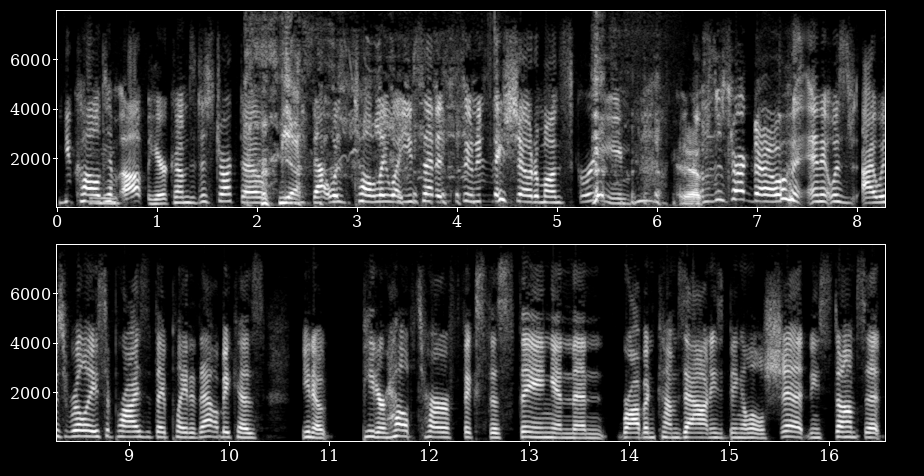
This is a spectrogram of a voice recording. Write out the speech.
you called him up. Here comes Destructo. Yeah. That was totally what you said as soon as they showed him on screen. Here Yes. comes Destructo, and it was. I was really surprised that they played it out because you know Petyr helped her fix this thing, and then Robin comes out and he's being a little shit and he stomps it,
